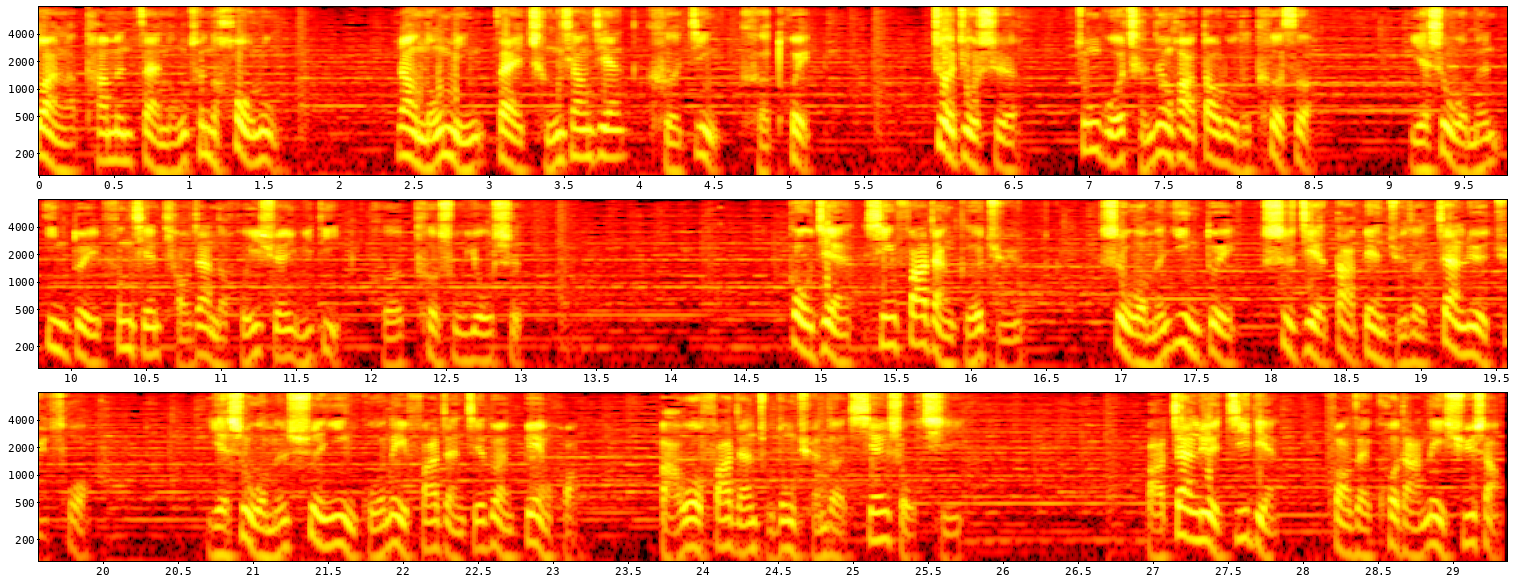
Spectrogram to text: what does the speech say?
断了他们在农村的后路，让农民在城乡间可进可退。这就是中国城镇化道路的特色，也是我们应对风险挑战的回旋余地和特殊优势。构建新发展格局，是我们应对世界大变局的战略举措，也是我们顺应国内发展阶段变化、把握发展主动权的先手棋。把战略基点放在扩大内需上，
